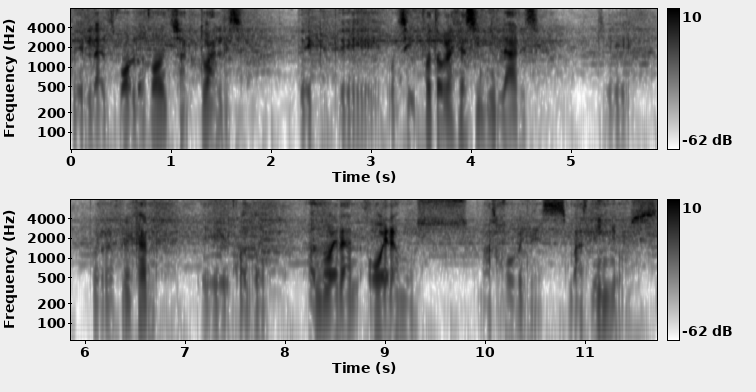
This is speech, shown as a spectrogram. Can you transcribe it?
de las- los momentos actuales, de, de- fotografías similares que pues reflejan eh, cuando, cuando eran o éramos más jóvenes, más niños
